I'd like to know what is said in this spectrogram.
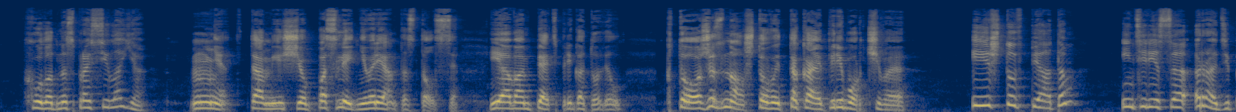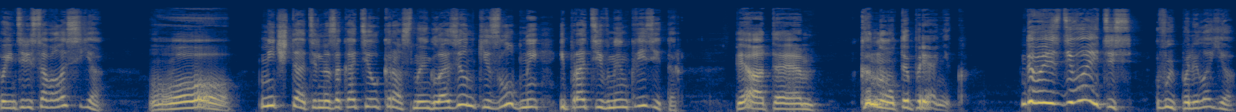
– холодно спросила я. «Нет, там еще последний вариант остался. Я вам пять приготовил. Кто же знал, что вы такая переборчивая?» «И что в пятом?» Интереса ради поинтересовалась я. «О!» – мечтательно закатил красные глазенки злобный и противный инквизитор. «Пятое. Кнут и пряник». «Да вы издеваетесь?» – выпалила я.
